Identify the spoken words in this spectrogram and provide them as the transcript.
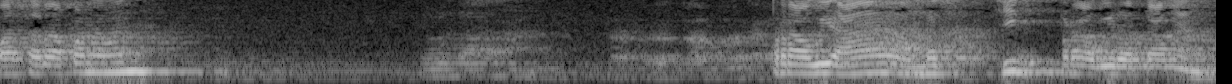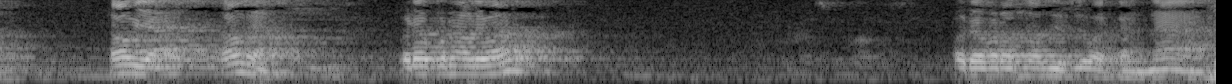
Pasar apa namanya? Perawi ah, Masjid Prawiro Taman. Tahu ya? Tahu nggak? Udah pernah lewat? Udah pernah saat itu kan. Nah,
